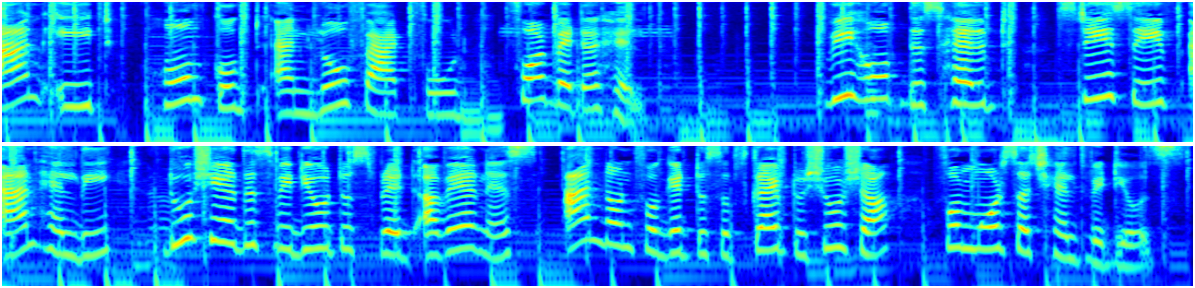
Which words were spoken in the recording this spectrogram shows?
and eat home cooked and low fat food for better health. We hope this helped. Stay safe and healthy. Do share this video to spread awareness and don't forget to subscribe to Showsha for more such health videos.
